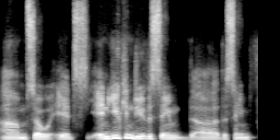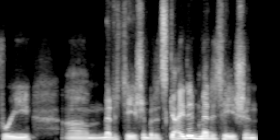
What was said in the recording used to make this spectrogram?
Um, so it's and you can do the same uh, the same free um, meditation, but it's guided meditation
